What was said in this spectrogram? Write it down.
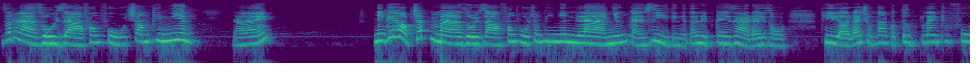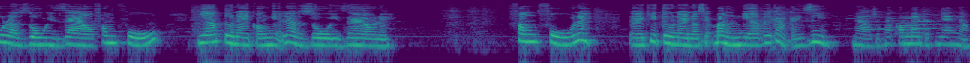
Rất là dồi dào, phong phú trong thiên nhiên. Đấy. Những cái hợp chất mà dồi dào phong phú trong thiên nhiên là những cái gì thì người ta liệt kê ra ở đây rồi. Thì ở đây chúng ta có từ plentiful là dồi dào, phong phú. Nhá, từ này có nghĩa là dồi dào này. Phong phú này. Đấy thì từ này nó sẽ bằng nghĩa với cả cái gì? Nào chúng ta comment thật nhanh nào.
